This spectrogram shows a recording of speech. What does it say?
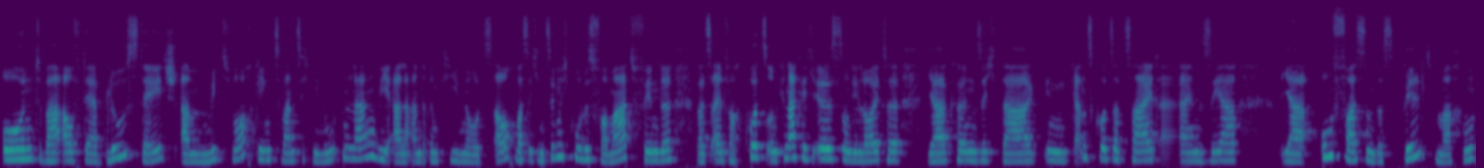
und war auf der Blue Stage am Mittwoch, ging 20 Minuten lang, wie alle anderen Keynotes auch, was ich ein ziemlich cooles Format finde, weil es einfach kurz und knackig ist und die Leute ja können sich da in ganz kurzer Zeit ein sehr ja, umfassendes Bild machen.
